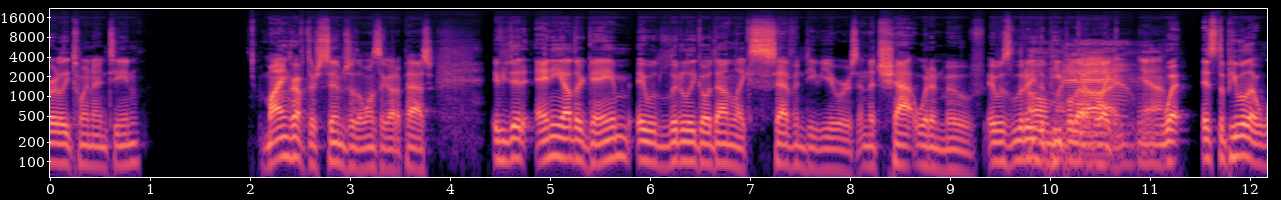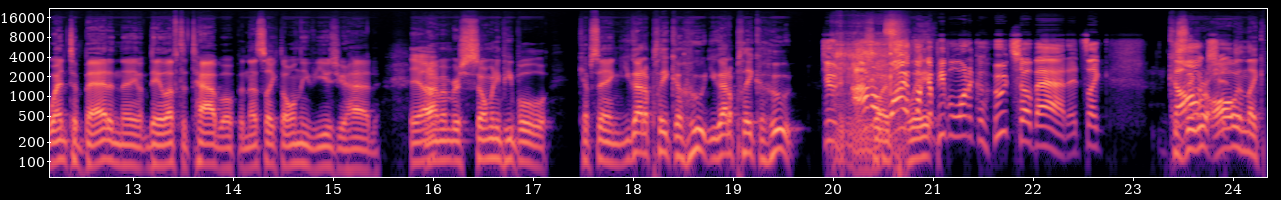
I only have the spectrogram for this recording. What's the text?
early 2019. Minecraft or Sims are the ones that got to pass. If you did any other game, it would literally go down like 70 viewers, and the chat wouldn't move. It was literally Oh the people that like yeah, what it's the people that went to bed and they they left the tab open. That's like the only views you had. And I remember so many people kept saying, "You got to play Kahoot. You got to play Kahoot." Dude, mm. I don't So know I why play- fucking people want to Kahoot so bad. It's like because they dog were shit. all in like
